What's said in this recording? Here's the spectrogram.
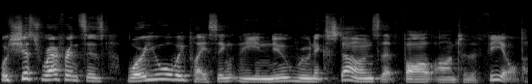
which just references where you will be placing the new runic stones that fall onto the field.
